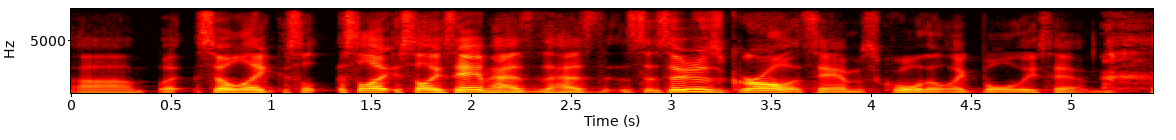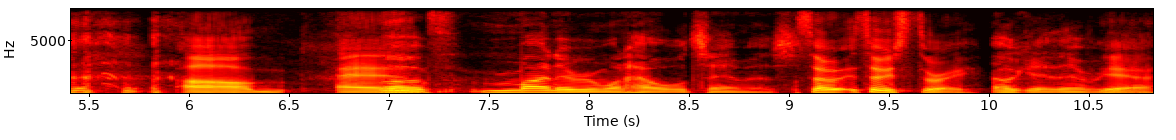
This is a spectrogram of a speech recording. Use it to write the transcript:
Um, but so like so, so like so like Sam has has so, so there's this girl at Sam's school that like bullies him. um, and Uh, remind everyone how old Sam is. so so he's three. Okay, there we go, Yeah.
